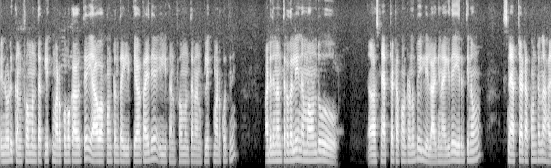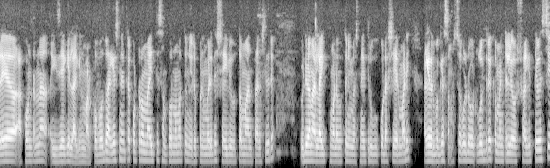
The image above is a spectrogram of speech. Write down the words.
ಇಲ್ಲಿ ನೋಡಿ ಕನ್ಫರ್ಮ್ ಅಂತ ಕ್ಲಿಕ್ ಮಾಡ್ಕೋಬೇಕಾಗುತ್ತೆ. ಯಾವ ಅಕೌಂಟ್ ಅಂತ ಇಲ್ಲಿ ಕೇಳ್ತಾ ಇದೆ, ಇಲ್ಲಿ ಕನ್ಫರ್ಮ್ ಅಂತ ನಾನು ಕ್ಲಿಕ್ ಮಾಡ್ಕೋತೀನಿ. ಮಾಡಿದ ನಂತರದಲ್ಲಿ ನಮ್ಮ ಒಂದು ಸ್ನ್ಯಾಪ್ಚಾಟ್ ಅಕೌಂಟ್ ಅನ್ನೋದು ಇಲ್ಲಿ ಲಾಗಿನ್ ಆಗಿದೆ. ಈ ರೀತಿ ನಾವು ಸ್ನ್ಯಾಪ್ಚಾಟ್ ಅಕೌಂಟನ್ನು ಹಳೆಯ ಅಕೌಂಟನ್ನು ಈಸಿಯಾಗಿ ಲಾಗಿನ್ ಮಾಡ್ಕೋಬೋದು. ಹಾಗೆ ಸ್ನೇಹಿತರೆ, ಕೊಟ್ಟಿರೋ ಮಾಹಿತಿ ಸಂಪೂರ್ಣ ಮತ್ತು ನಿರೂಪಣೆ ಮಾಡಿದೆ ಶೈಲಿ ಉತ್ತಮ ಅಂತ ಅನಿಸಿದರೆ ವಿಡಿಯೋನ ಲೈಕ್ ಮಾಡಿ ಮತ್ತು ನಿಮ್ಮ ಸ್ನೇಹಿತರಿಗೂ ಕೂಡ ಶೇರ್ ಮಾಡಿ. ಹಾಗೆ ಅದ್ರ ಬಗ್ಗೆ ಸಮಸ್ಯೆಗಳು ಡೌಟ್ಗಳಿದ್ರೆ ಕಮೆಂಟಲ್ಲಿ ಅವಶ್ಯವಾಗಿ ತಿಳಿಸಿ.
